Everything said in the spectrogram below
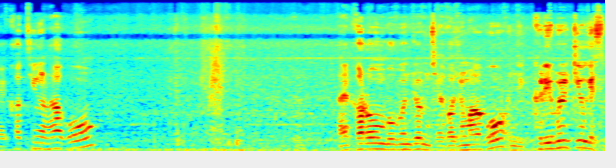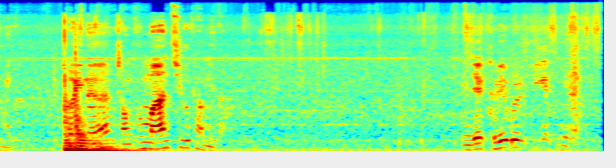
네, 커팅을 하고 날카로운 부분 좀 제거 좀 하고 이제 그립을 끼우겠습니다. 저희는 정품만 취급합니다. 이제 그립을 끼겠습니다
